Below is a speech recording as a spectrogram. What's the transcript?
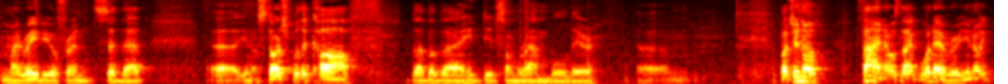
my radio friend said that, uh, you know, starts with a cough, blah blah blah. He did some ramble there, um, but you know, fine. I was like, whatever, you know, it,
